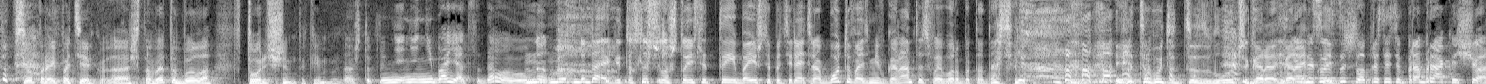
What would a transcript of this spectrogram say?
все про ипотеку, да, чтобы это было вторичным таким. Да, чтобы не, не, не бояться, да? Ну, ну, ну да, я где-то слышала, что если ты боишься потерять работу, возьми в гаранты своего работодателя. И это будет лучше гарантия. Я такое слышала, простите, про брак еще.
